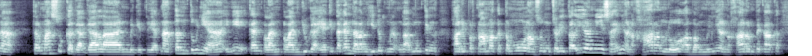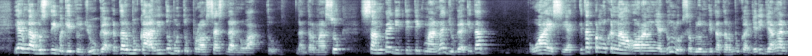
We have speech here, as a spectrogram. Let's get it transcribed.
Nah, termasuk kegagalan begitu ya. Nah tentunya ini kan pelan-pelan juga ya. Kita kan dalam hidup nggak mungkin hari pertama ketemu langsung cerita, iya nih saya ini anak haram loh, abang ini anak haram PKK. Ya nggak mesti begitu juga. Keterbukaan itu butuh proses dan waktu. Dan termasuk sampai di titik mana juga kita wise ya. Kita perlu kenal orangnya dulu sebelum kita terbuka. Jadi jangan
